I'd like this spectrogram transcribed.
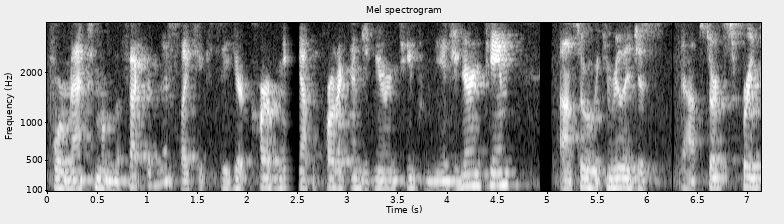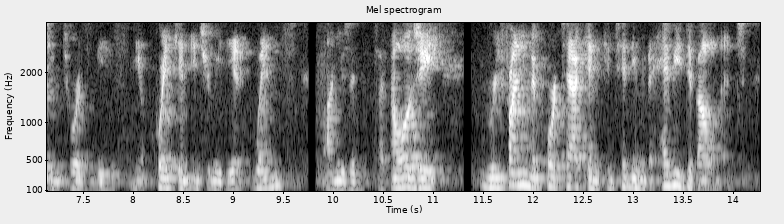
for maximum effectiveness, like you can see here, carving out the product engineering team from the engineering team. Um, so we can really just uh, start sprinting towards these you know, quick and intermediate wins on using the technology, refining the core tech and continuing the heavy development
